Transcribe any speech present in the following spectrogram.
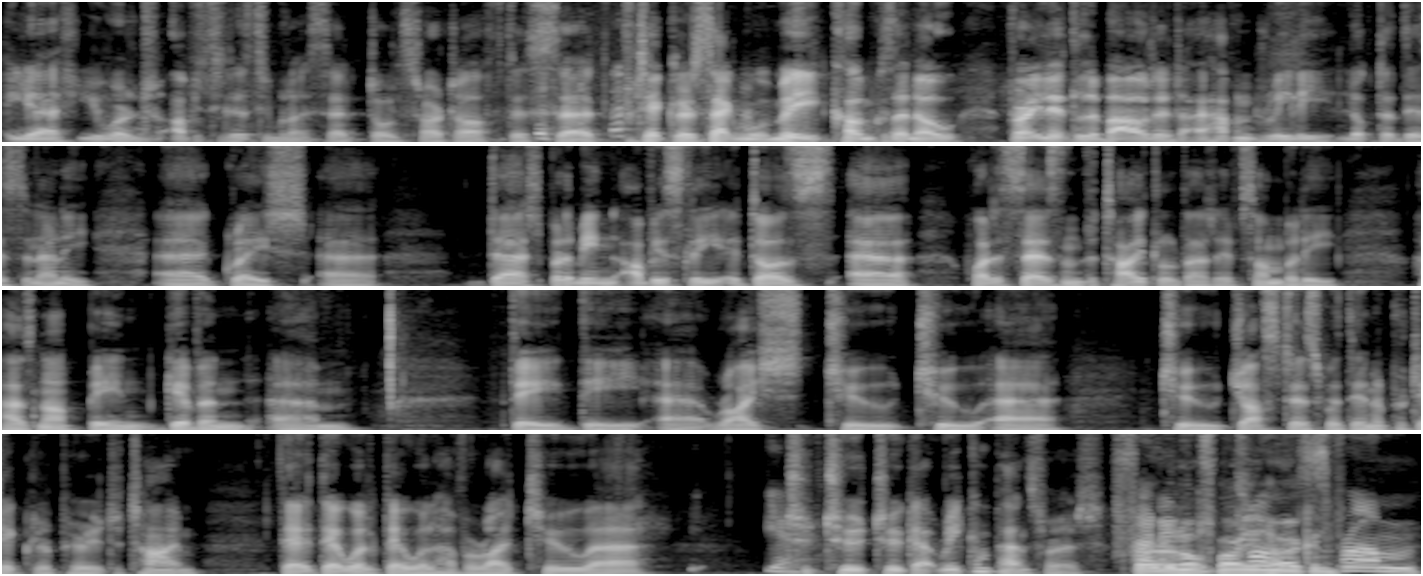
Yeah, you weren't obviously listening when I said don't start off this uh, particular segment with me, Colm, because I know very little about it. I haven't really looked at this in any uh, great depth, but I mean, obviously, it does uh, what it says in the title that if somebody has not been given um, the the uh, right to to uh, to justice within a particular period of time, they they will they will have a right to uh, yeah. to, to to get recompense for it. Fair and enough, it, Marian Harkin. From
